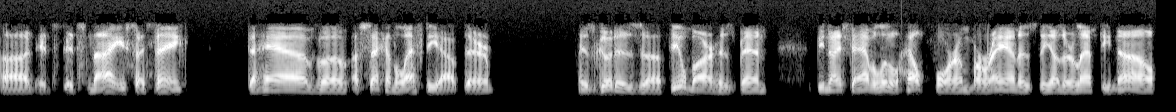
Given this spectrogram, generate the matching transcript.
Uh, it's it's nice, I think, to have uh, a second lefty out there as good as uh, Thielbar has been, be nice to have a little help for him. Moran is the other lefty now.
